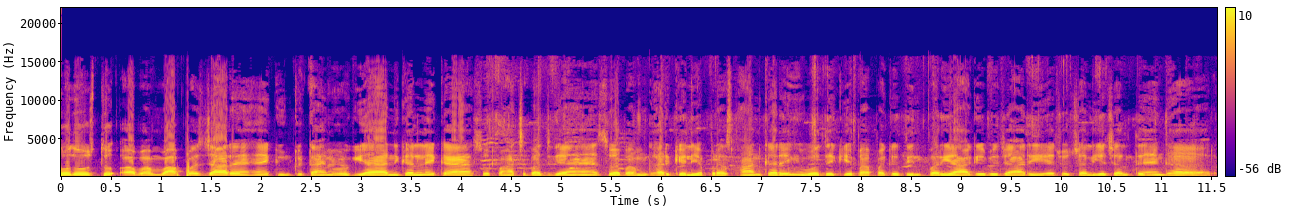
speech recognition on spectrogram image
तो दोस्तों, अब हम वापस जा रहे हैं, क्योंकि टाइम हो गया है निकलने का। सो पाँच बज गए हैं, सो अब हम घर के लिए प्रस्थान करेंगे। वो देखिए, पापा के तीन परियाँ आगे भी जा रही है तो चलिए चलते हैं घर।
